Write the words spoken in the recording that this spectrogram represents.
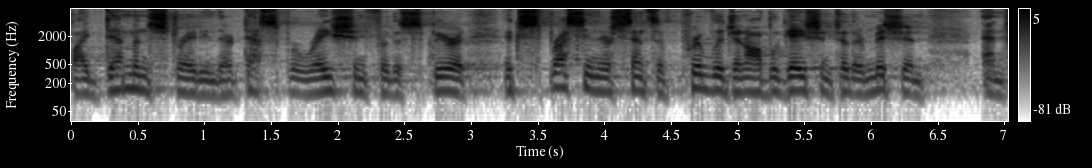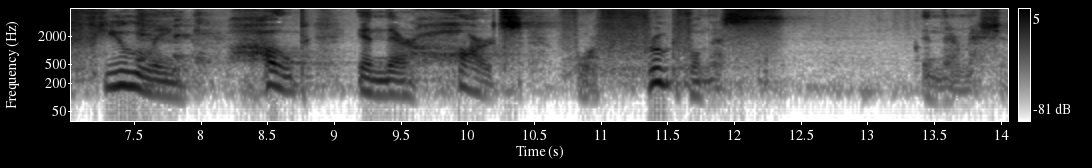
by demonstrating their desperation for the Spirit, expressing their sense of privilege and obligation to their mission, and fueling hope in their hearts for fruitfulness in their mission.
